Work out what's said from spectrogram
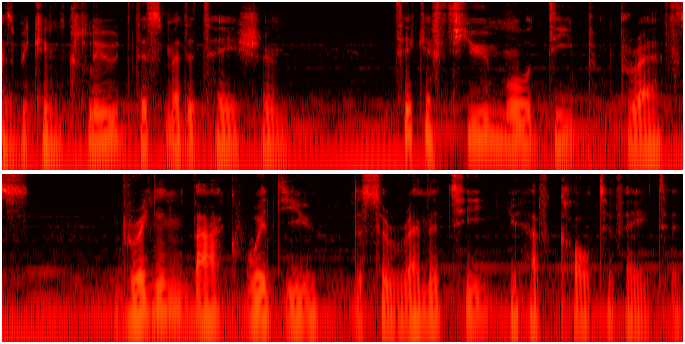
As we conclude this meditation, take a few more deep breaths, bringing back with you the serenity you have cultivated.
